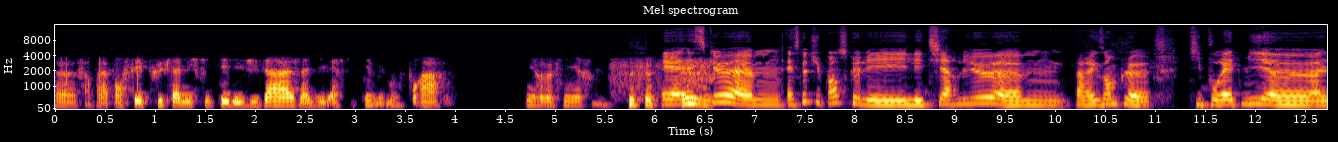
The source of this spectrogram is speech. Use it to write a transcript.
euh, enfin voilà, penser plus la mixité des usages, la diversité, mais bon, on pourra y revenir. Et est-ce que est-ce que tu penses que les, les tiers lieux, par exemple, qui pourraient être mis à,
